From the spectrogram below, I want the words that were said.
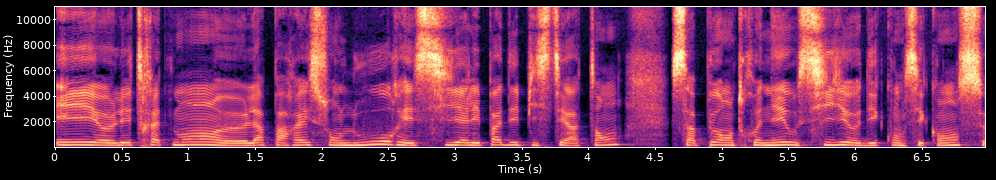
Et euh, les traitements, euh, là, pareil, sont lourds. Et si elle n'est pas dépistée à temps, ça peut entraîner aussi euh, des conséquences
